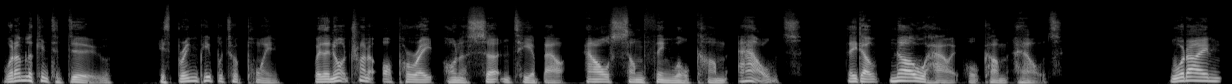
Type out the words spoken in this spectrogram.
what I'm looking to do is bring people to a point where they're not trying to operate on a certainty about how something will come out, they don't know how it will come out. What I'm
